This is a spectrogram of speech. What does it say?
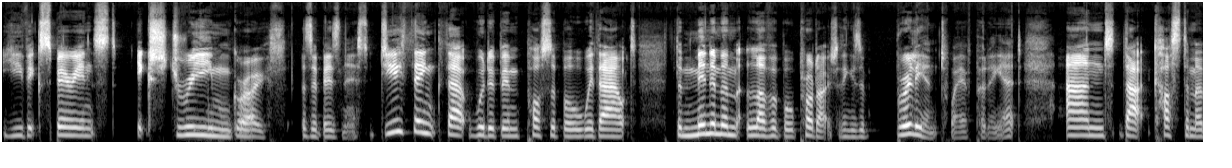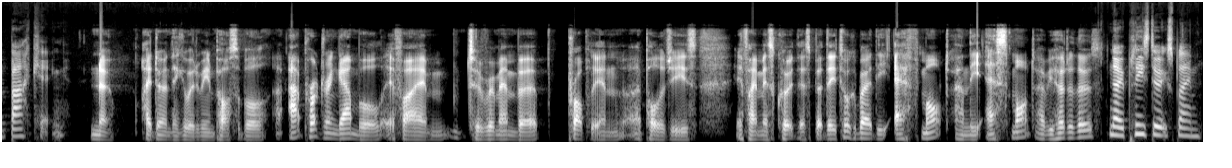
you've experienced extreme growth as a business. Do you think that would have been possible without the minimum lovable product? I think is a brilliant way of putting it, and that customer backing. No, I don't think it would have been possible. At Procter and Gamble, if I'm to remember properly, and apologies if I misquote this, but they talk about the FMOT and the SMOT. Have you heard of those? No, please do explain.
